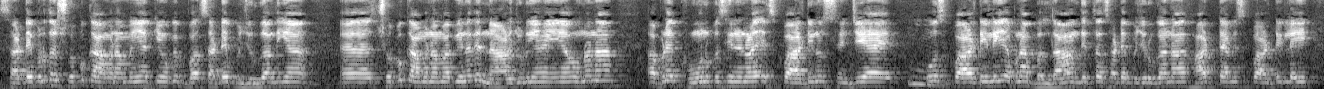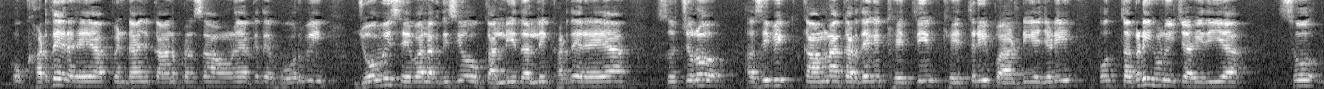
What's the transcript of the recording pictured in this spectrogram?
ਸਾਡੇ ਵੱਲੋਂ ਤਾਂ ਸ਼ੁਭ ਕਾਮਨਾਵਾਂ ਹੀ ਆ, ਕਿਉਂਕਿ ਬ- ਸਾਡੇ ਬਜ਼ੁਰਗਾਂ ਦੀਆਂ ਸ਼ੁਭ ਕਾਮਨਾਵਾਂ ਵੀ ਇਹਨਾਂ ਦੇ ਨਾਲ ਜੁੜੀਆਂ ਹੋਈਆਂ। ਉਹਨਾਂ ਨਾਲ ਆਪਣੇ ਖੂਨ ਪਸੀਨੇ ਨਾਲ ਇਸ ਪਾਰਟੀ ਨੂੰ ਸਿੰਜਿਆ ਹੈ। ਉਸ ਪਾਰਟੀ ਲਈ ਆਪਣਾ ਬਲਿਦਾਨ ਦਿੱਤਾ ਸਾਡੇ ਬਜ਼ੁਰਗਾਂ ਨਾਲ। ਹਰ ਟਾਈਮ ਇਸ ਪਾਰਟੀ ਲਈ ਉਹ ਖੜਦੇ ਰਹੇ ਆ। ਪਿੰਡਾਂ 'ਚ ਕਾਨਫਰੰਸਾਂ ਹੋਣ ਹੋਣਿਆ ਕਿਤੇ ਹੋਰ ਵੀ ਜੋ ਵੀ ਸੇਵਾ ਲੱਗਦੀ ਸੀ, ਉਹ ਅਕਾਲੀ ਦਲ ਲਈ ਖੜਦੇ ਰਹੇ ਆ। ਸੋ ਚਲੋ, ਅਸੀਂ ਵੀ ਕਾਮਨਾ ਕਰਦੇ ਕਿ ਖੇਤੀ, ਖੇਤਰੀ ਪਾਰਟੀ ਹੈ ਜਿਹੜੀ, ਉਹ ਤਗੜੀ ਹੋਣੀ ਚਾਹੀਦੀ ਆ। ਸੋ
